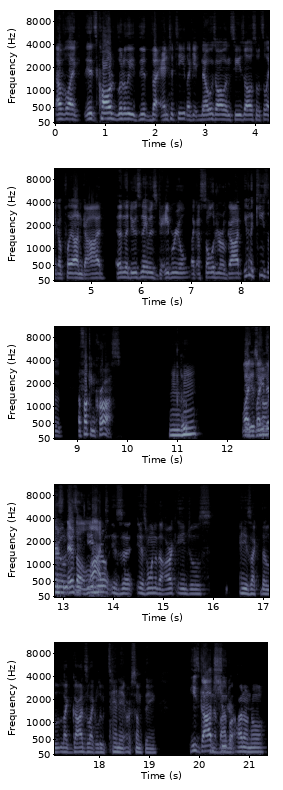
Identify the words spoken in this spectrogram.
of like it's called literally the the entity like it knows all and sees all so it's like a play on god and then the dude's name is gabriel like a soldier of god. Even the key's a, a fucking cross. Mm-hmm. like like there's there's a gabriel lot. is a is one of the archangels and he's like the like god's like lieutenant or something. He's god's shooter. I don't know.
